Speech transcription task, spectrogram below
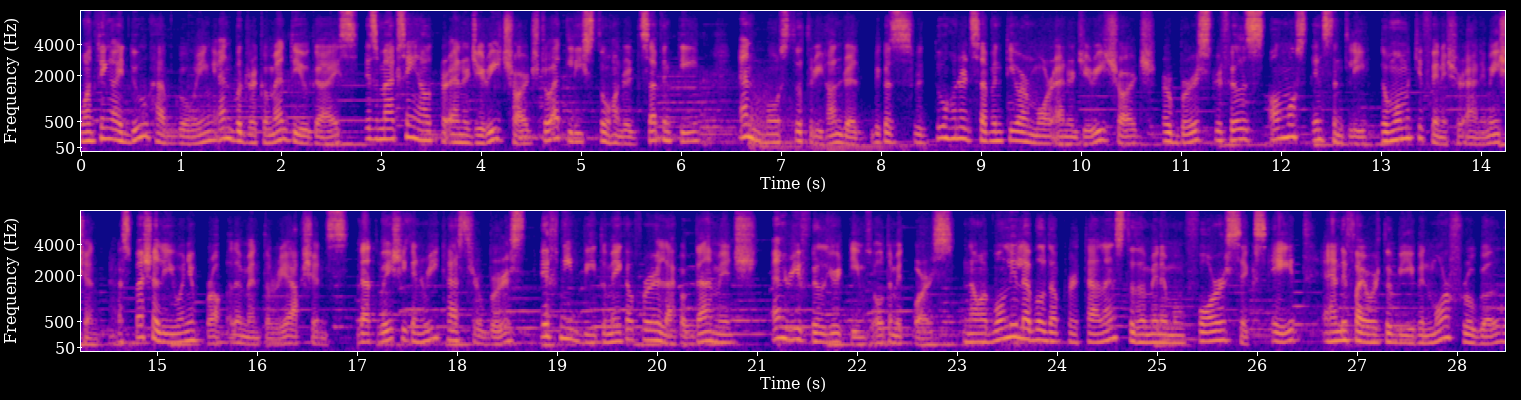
One thing I do have going and would recommend to you guys is maxing out her energy recharge to at least 270 and to 300 because with 270 or more energy recharge, her burst refills almost instantly the moment you finish her animation, especially when you proc elemental reactions. That way she can recast her burst if need be to make up for her lack of damage and refill your team's ultimate bars. Now I've only leveled up her talents to the minimum 4, 6, 8 and if I were to be even more frugal,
